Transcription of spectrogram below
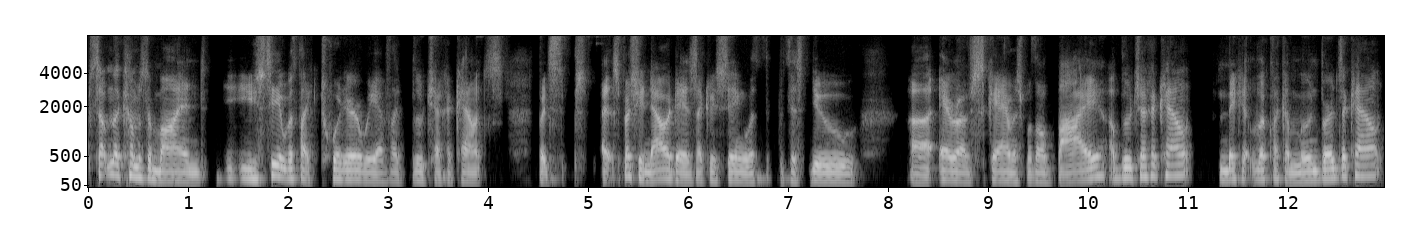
something that comes to mind, you see it with like Twitter. We have like blue check accounts, but especially nowadays, like you're seeing with, with this new uh, era of scams, where they'll buy a blue check account, make it look like a Moonbirds account,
